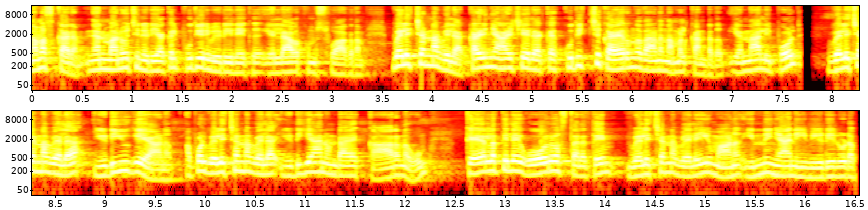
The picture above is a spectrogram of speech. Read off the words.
നമസ്കാരം. ഞാൻ മനോജ് നെടിയാക്കൽ. പുതിയൊരു വീഡിയോയിലേക്ക് എല്ലാവർക്കും സ്വാഗതം. വെളിച്ചെണ്ണ വില. കഴിഞ്ഞ ആഴ്ചയിലൊക്കെ കുതിച്ചു കയറുന്നതാണ് നമ്മൾ കണ്ടത്. എന്നാൽ ഇപ്പോൾ വെളിച്ചെണ്ണ വില ഇടിയുകയാണ്. അപ്പോൾ വെളിച്ചെണ്ണ വില ഇടിയാനുണ്ടായ കാരണവും കേരളത്തിലെ ഓരോ സ്ഥലത്തെയും വെളിച്ചെണ്ണ വിലയുമാണ് ഇന്ന് ഞാൻ ഈ വീഡിയോയിലൂടെ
